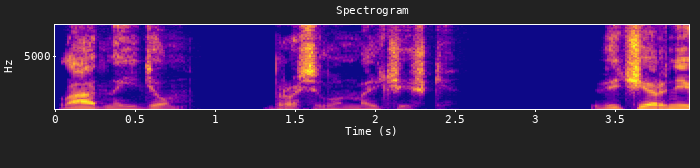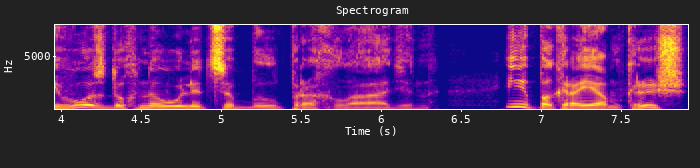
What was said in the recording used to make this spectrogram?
«Ладно, идем» бросил он мальчишке. Вечерний воздух на улице был прохладен, и по краям крыш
